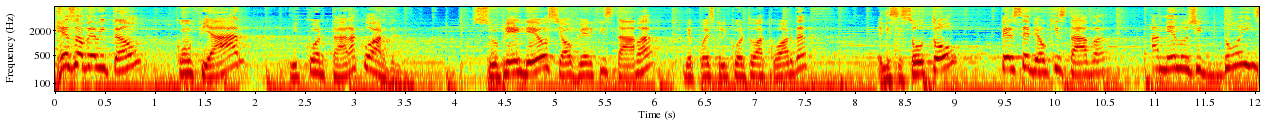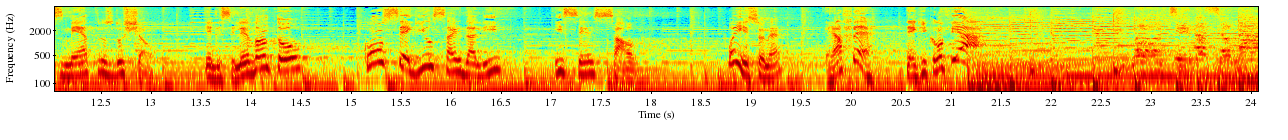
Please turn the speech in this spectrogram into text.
Resolveu então confiar e cortar a corda. Surpreendeu-se ao ver que estava, depois que ele cortou a corda, ele se soltou, percebeu que estava a menos de dois metros do chão. Ele se levantou, conseguiu sair dali e ser salvo. Foi isso, né? É a fé. Tem que confiar. Motivacional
